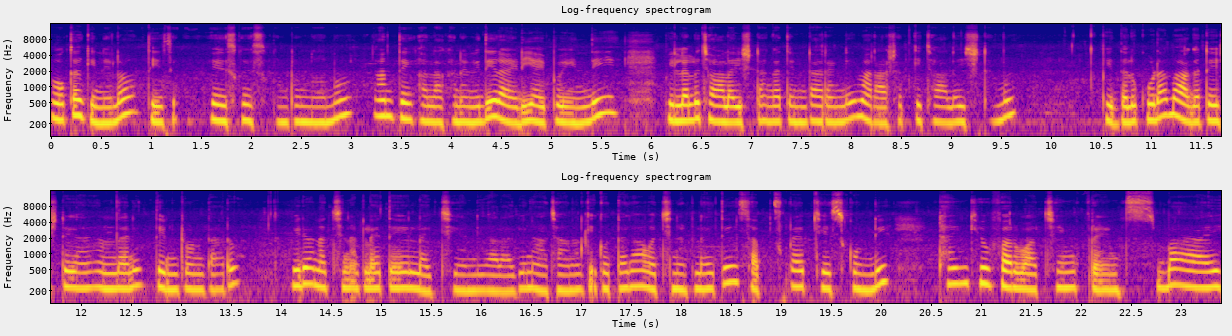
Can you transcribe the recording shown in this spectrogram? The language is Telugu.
ఒక గిన్నెలో తీసి వేసుకేసుకుంటున్నాను అంతే కలాఖండ్ అనేది రెడీ అయిపోయింది. పిల్లలు చాలా ఇష్టంగా తింటారండి. మా రాషద్కి చాలా ఇష్టము. పెద్దలు కూడా బాగా టేస్టీగా ఉందని తింటుంటారు. వీడియో నచ్చినట్లయితే లైక్ చేయండి. అలాగే నా ఛానల్కి కొత్తగా వచ్చినట్లయితే సబ్స్క్రైబ్ చేసుకోండి. Thank you for watching friends. Bye.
